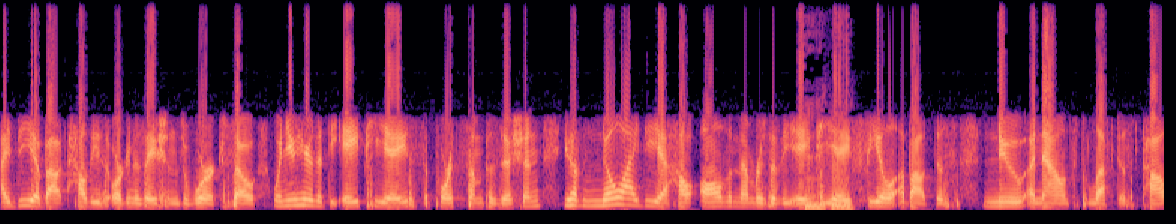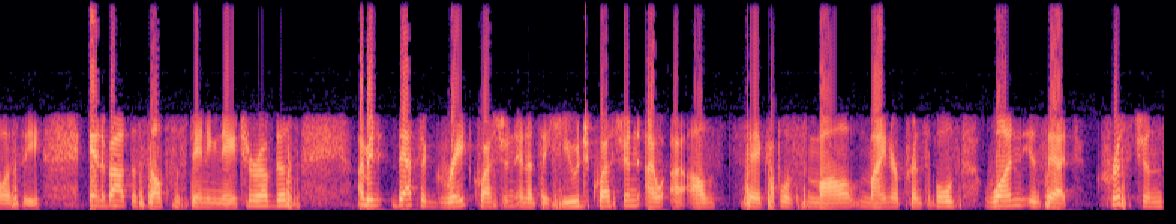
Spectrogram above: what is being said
idea about how these organizations work. So when you hear that the APA supports some position, you have no idea how all the members of the APA mm-hmm. feel about this new announced leftist policy and about the self-sustaining nature of this. I mean, that's a great question and it's a huge question. I, I'll say a couple of small minor principles. One is that Christians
